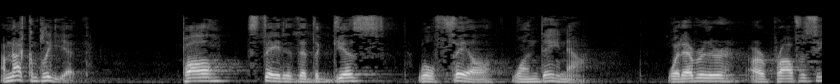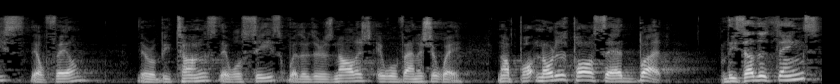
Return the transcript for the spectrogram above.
I'm not complete yet. Paul stated that the gifts will fail one day now. Whatever there are prophecies, they'll fail. There will be tongues, they will cease. Whether there is knowledge, it will vanish away. Now, Paul, notice Paul said, but these other things,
